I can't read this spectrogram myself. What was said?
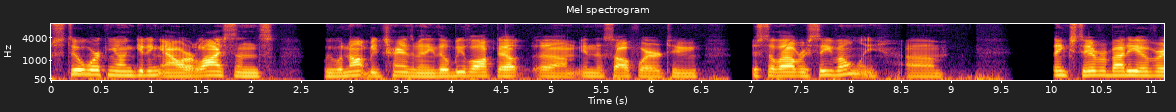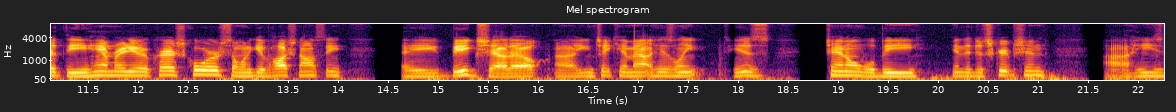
still working on getting our license, we will not be transmitting. They'll be locked out um, in the software to just allow receive only. Um, thanks to everybody over at the Ham Radio Crash Course. I want to give Hoshnasi a big shout out. Uh, you can check him out. His link, his channel will be in the description. Uh, he's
